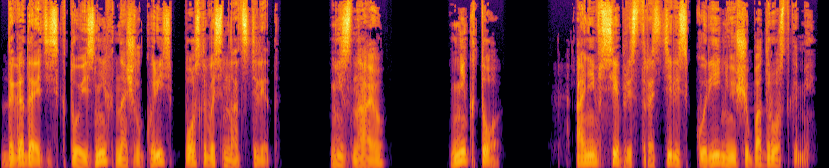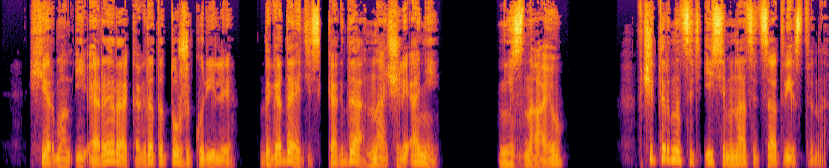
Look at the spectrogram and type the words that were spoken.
Догадайтесь, кто из них начал курить после 18 лет? Не знаю. Никто. Они все пристрастились к курению еще подростками. Херман и Эррера когда-то тоже курили. Догадайтесь, когда начали они? Не знаю. В 14 и 17 соответственно.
